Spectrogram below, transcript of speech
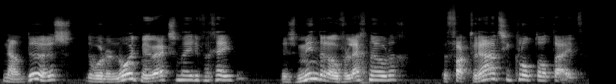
nou dus, er worden nooit meer werkzaamheden vergeten. Dus minder overleg nodig. De facturatie klopt altijd.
